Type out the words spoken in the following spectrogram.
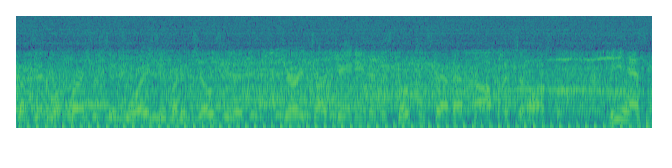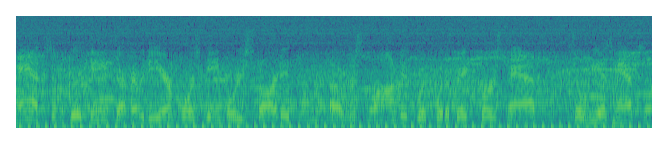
comes into a pressure situation, but it shows you that Jerry Tarkanian and his coaching staff have confidence in Austin. He has had some good games. I remember the Air Force game where he started, uh, responded with, with a big first half. So he has had some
